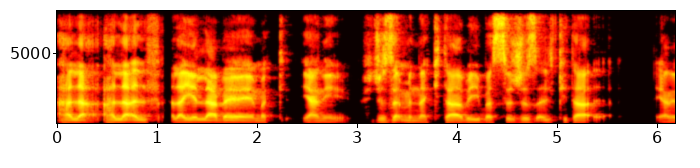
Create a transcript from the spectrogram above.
هلا هلا ألف... هلا هي اللعبة مك... يعني جزء منها كتابي بس الجزء الكتاب يعني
